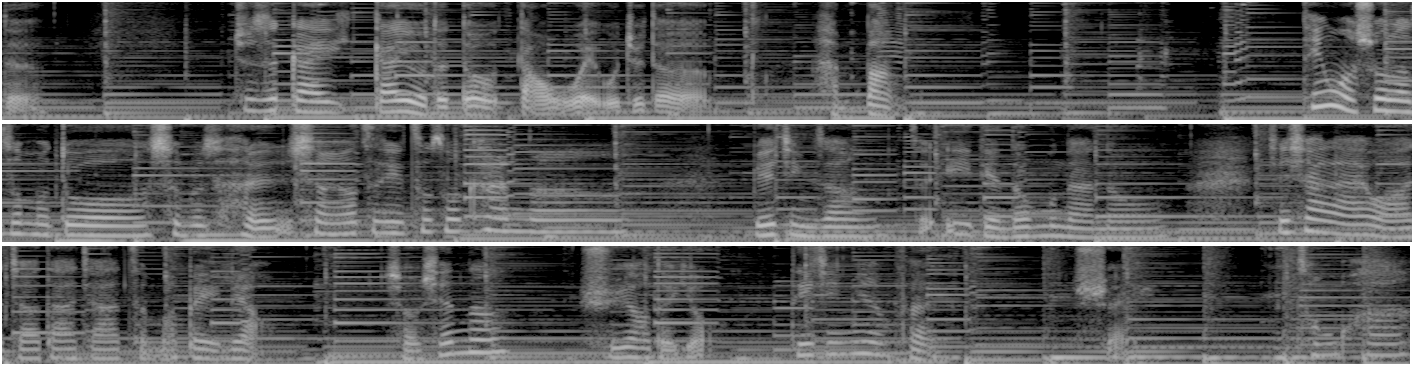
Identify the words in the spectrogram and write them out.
的，就是该该有的都有到位，我觉得很棒。听我说了这么多，是不是很想要自己做做看呢？别紧张，这一点都不难哦。接下来我要教大家怎么备料。首先呢，需要的有低筋面粉、水、葱花、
